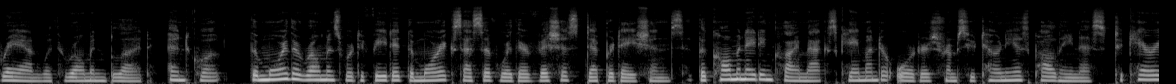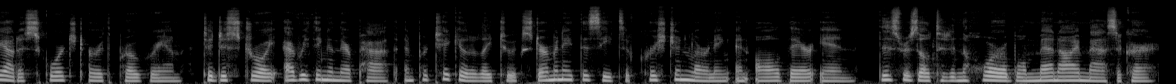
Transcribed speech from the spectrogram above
ran with Roman blood. The more the Romans were defeated, the more excessive were their vicious depredations. The culminating climax came under orders from Suetonius Paulinus to carry out a scorched earth program, to destroy everything in their path, and particularly to exterminate the seats of Christian learning and all therein. This resulted in the horrible Menai massacre.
